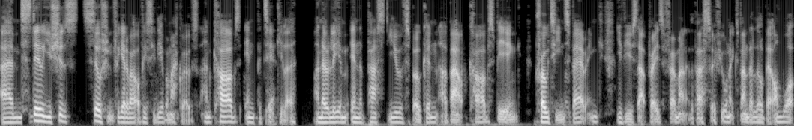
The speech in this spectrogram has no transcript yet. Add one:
Um, still, you should still shouldn't forget about obviously the other macros and carbs in particular. Yeah. I know Liam, in the past, you have spoken about carbs being protein sparing. You've used that phrase a fair amount in the past. So if you want to expand a little bit on what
